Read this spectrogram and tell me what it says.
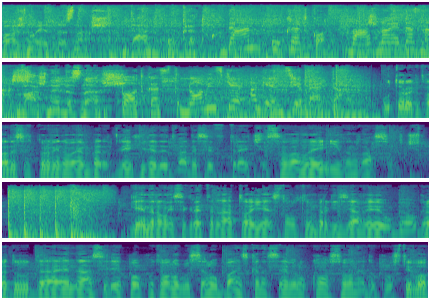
Važno je da znaš. Dan ukratko. Dan ukratko. Važno je da znaš. Važno je da znaš. Podcast novinske agencije Beta. Utorak 21. novembar 2023. Sa vama je Ivan Vasović. Generalni sekretar NATO-a Jens Stoltenberg izjavio je u Beogradu da je nasilje poput onog u selu Banjska na severu Kosova nedopustivo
